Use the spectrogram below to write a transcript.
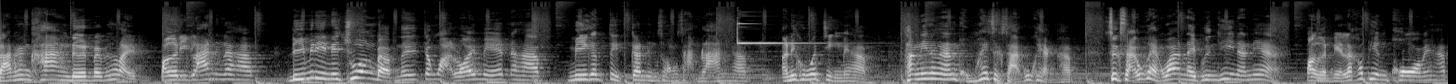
ร้านข้างๆ เดินไปไม่เท่าไหร่ เปิดอีกร้านหนึ่งนะครับ ดีไม่ดีในช่วงแบบในจังหวะร้อยเมตรนะครับมีกันติดกันถึง2อสร้านครับ อันนี้คุณว่าจริงไหมครับทั้งนี้ทั้งนั้นผมให้ศึกษาคู่แข่งครับ ศึกษาคู่แข่งว่าในพื้นที่นั้นเนี่ยเปิดเนี่ยแล้วเขาเพียงพอไหมครับ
